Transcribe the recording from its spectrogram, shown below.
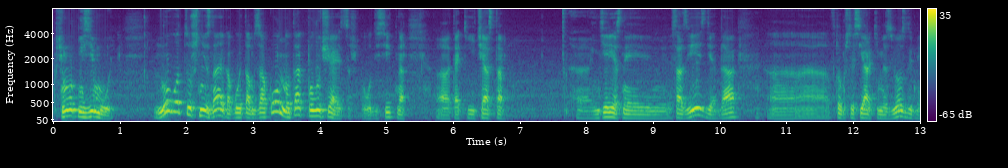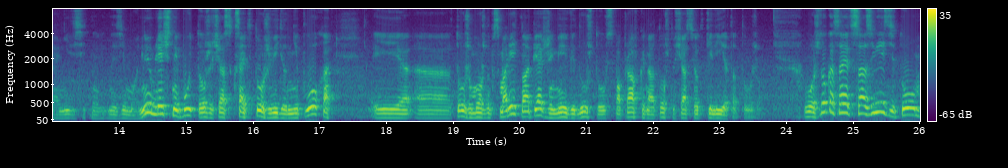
почему вот не зимой. Ну, вот уж не знаю, какой там закон, но так получается, что вот действительно э, такие часто интересные созвездия, да, э, в том числе с яркими звездами, они действительно видны зимой. Ну и Млечный Путь тоже сейчас, кстати, тоже виден неплохо, и э, тоже можно посмотреть, но опять же имею в виду, что с поправкой на то, что сейчас все-таки лето тоже. Вот. Что касается созвездий, то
